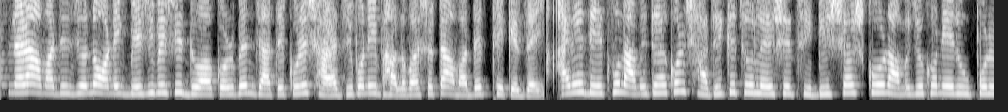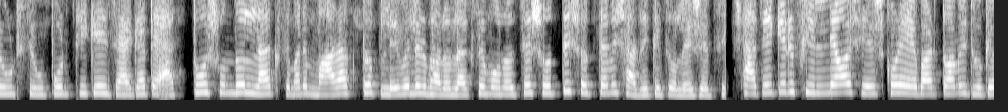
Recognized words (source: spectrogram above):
আপনারা আমাদের জন্য অনেক বেশি বেশি দোয়া করবেন যাতে করে সারা জীবন এই ভালোবাসাটা আমাদের থেকে যায়। আরে দেখুন, আমি তো এখন সাজেকে চলে এসেছি। বিশ্বাস করুন, আমি যখন এর উপরে উঠছি, উপর থেকে জায়গাটা এত সুন্দর লাগছে মানে মারাত্মক লেভেলের ভালো লাগছে। মনে হচ্ছে সত্যি সত্যি আমি সাজেকে চলে এসেছি। সাজেকের ফিল নেওয়া শেষ করে এবার তো আমি ঢুকে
